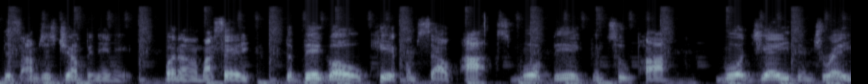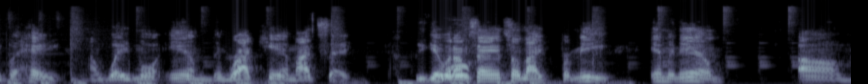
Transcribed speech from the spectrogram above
this I'm just jumping in it. But um I say the big old kid from South Ox, more big than Tupac, more J than Dre, but hey, I'm way more M than Rakim, I'd say. You get Ooh. what I'm saying? So like for me, Eminem, um,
